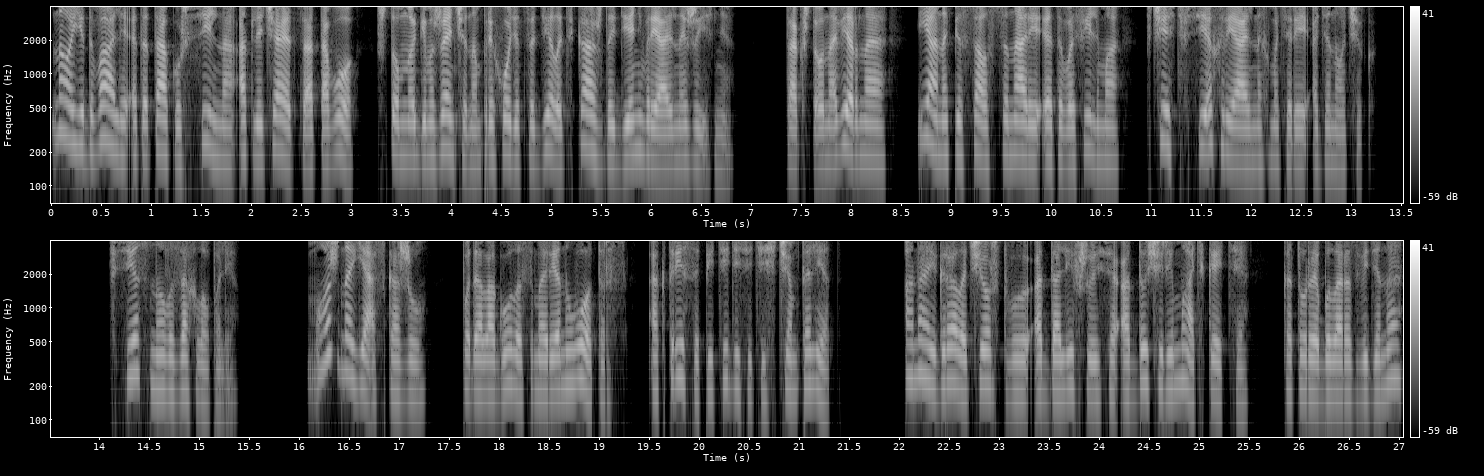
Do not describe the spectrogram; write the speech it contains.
Но едва ли это так уж сильно отличается от того, что многим женщинам приходится делать каждый день в реальной жизни. Так что, наверное, я написал сценарий этого фильма в честь всех реальных матерей-одиночек. Все снова захлопали. «Можно я скажу?» — подала голос Мэриан Уотерс, актриса 50 с чем-то лет. Она играла черствую, отдалившуюся от дочери мать Кэти, которая была разведена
